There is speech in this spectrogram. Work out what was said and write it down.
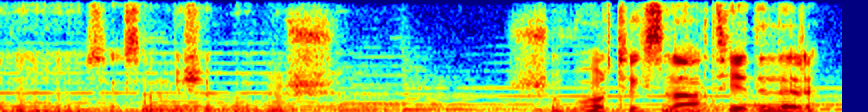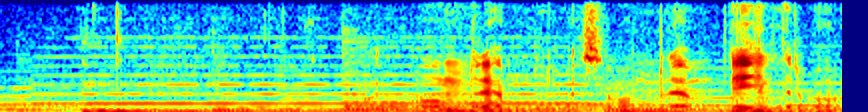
Ee, 85'e koymuş. Şu Vortex'in artı 7'leri. Bak 11M diyor mesela. 11M değildir bu.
